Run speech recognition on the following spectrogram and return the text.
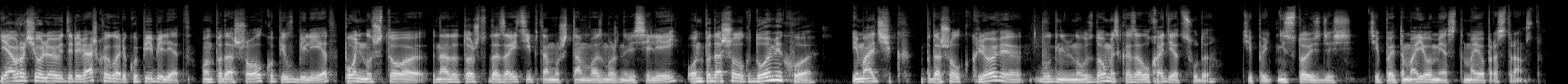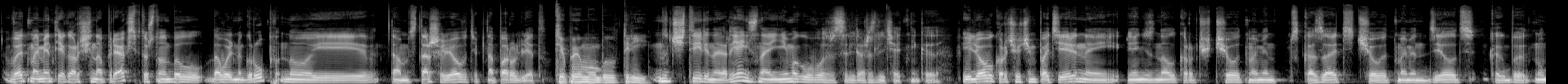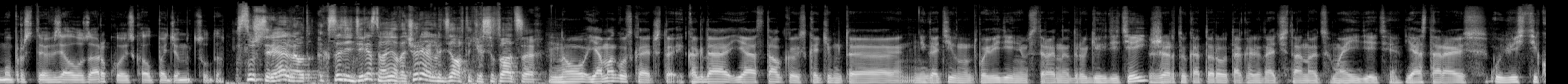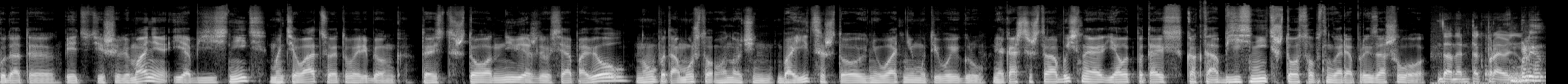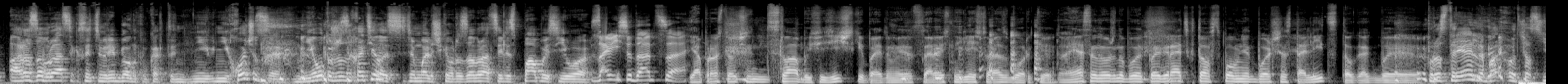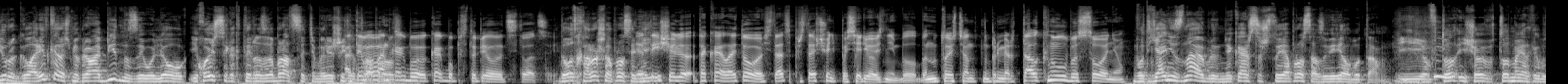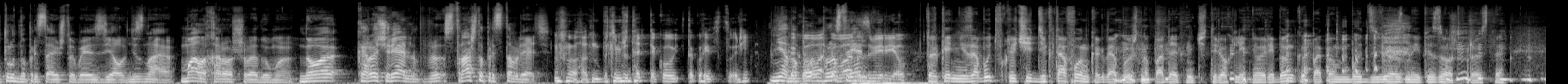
Я вручил Леве деревяшку и говорю, купи билет. Он подошел, купил билет, понял, что надо тоже туда зайти, потому что там, возможно, веселей. Он подошел к домику, и мальчик подошел к Леве, выглянул из дома и сказал, уходи отсюда. Типа, не стой здесь. Типа, это мое место, мое пространство. В этот момент я, короче, напрягся, потому что он был довольно груб, ну и там старше Лева, типа, на пару лет. Типа ему был три. Ну, четыре, наверное. Я не знаю, не могу возраст различать никогда. И Лева, короче, очень потерянный. Я не знал, короче, что в этот момент сказать, что в этот момент делать. Как бы, ну, мы просто я взял его за руку и сказал, пойдем отсюда. Слушайте, реально, вот, кстати, интересный момент, а что реально делать в таких ситуациях? Ну, я могу сказать, что когда я сталкиваюсь с каким-то негативным поведением со стороны других детей, жертвой которого так или иначе становятся мои дети, я стараюсь увести куда-то Петю Тише или Мани и объяснить мотивацию этого ребенка. То есть, что он невежливо себя повел, ну, потому что он очень боится, что у него отнимут его игру. Мне кажется, что обычно я вот пытаюсь как-то объяснить, что, собственно говоря, произошло. Да, наверное, так правильно. Блин, а разобраться с этим ребенком как-то не, не хочется? Мне вот уже захотелось с этим мальчиком разобраться или с папой с его. Зови сюда отца! Я просто очень слабый физически, поэтому я стараюсь не лезть в разборки. Но если нужно будет поиграть, кто вспомнит больше столиц, то как бы... Просто реально, вот сейчас Юра говорит, короче, мне прям обидно за его Леву, и хочется как-то разобраться с этим и решить А этот ты, Вован, как бы, как бы поступил в этой ситуации? Да вот хороший вопрос. Это не- еще такая лайтовая ситуация. Представь, что-нибудь посерьезнее было бы. Ну, то есть он, например, толкнул бы Соню. Вот я не знаю, блин, мне кажется, что я просто озверел бы там. И в то, еще в тот момент как бы трудно представить, что бы я сделал, не знаю. Мало хорошего, я думаю. Но, короче, реально, страшно представлять. Ладно, будем ждать такой, такой истории. Не, ну просто реально-. Только не забудь включить диктофон, когда будешь нападать на четырехлетнего ребенка, потом будет звездный эпизод просто.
